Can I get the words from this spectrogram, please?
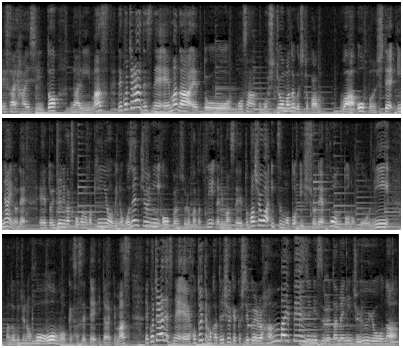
えー、再配信となります。でこちらはですね、えー、まだ、えっと、ごさご視聴窓口とかはオープンしていないので、えー、と12月9日金曜日の午前中にオープンする形になります、えー、と場所はいつもと一緒でポントの方に窓口の方を設けさせていただきます、え、こちらですね、えー、ほっといても勝手に集客してくれる販売ページにするために重要な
